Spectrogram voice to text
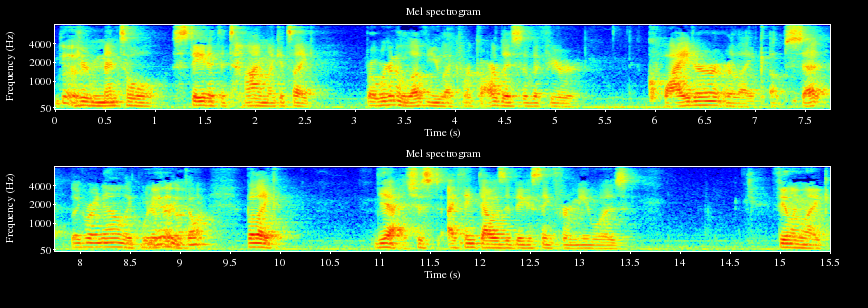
Yeah. your mental state at the time. Like it's like, bro, we're gonna love you like regardless of if you're quieter or like upset like right now, like whatever Yeah. you're going. But like, yeah, it's just I think that was the biggest thing for me was feeling like,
